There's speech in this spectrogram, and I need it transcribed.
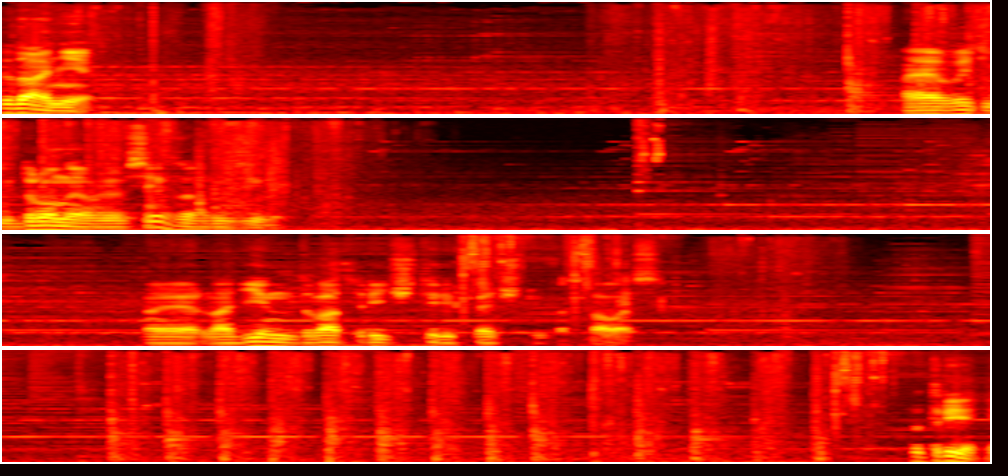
Свидание. А я в этих дронов уже всех загрузил? Наверное, один, два, три, четыре, пять штук осталось. Смотри,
